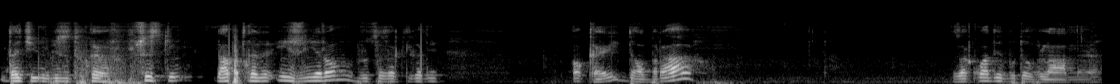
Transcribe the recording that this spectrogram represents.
Dajcie mi wizytówkę wszystkim napotkanym inżynierom. Wrócę za kilka dni. Okej, dobra. Zakłady budowlane.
